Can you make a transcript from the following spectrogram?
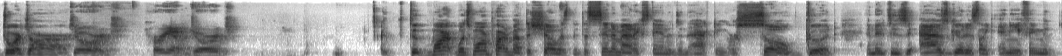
George R. R. George. Hurry up, George. The what's more important about the show is that the cinematic standards and acting are so good, and it is as good as like anything that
